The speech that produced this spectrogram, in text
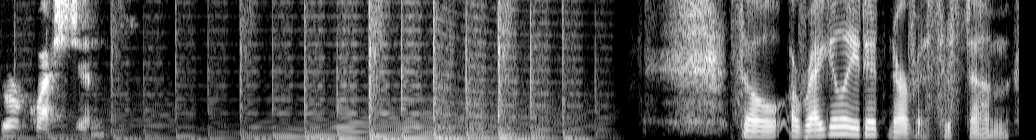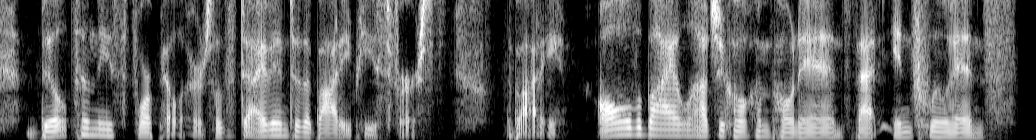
your questions. So, a regulated nervous system built in these four pillars. Let's dive into the body piece first. The body, all the biological components that influence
